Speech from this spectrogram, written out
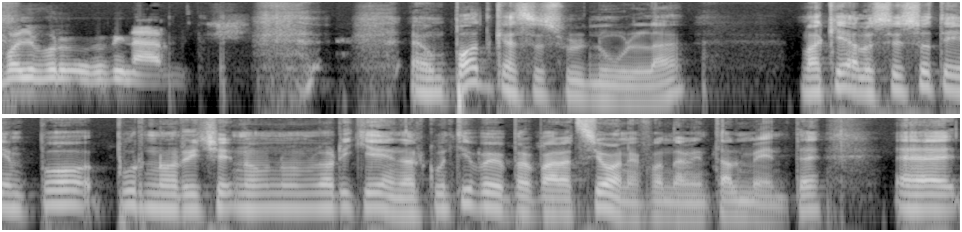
voglio rovinarmi. è un podcast sul nulla ma che allo stesso tempo, pur non, rice- non, non richiedendo alcun tipo di preparazione fondamentalmente, eh,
